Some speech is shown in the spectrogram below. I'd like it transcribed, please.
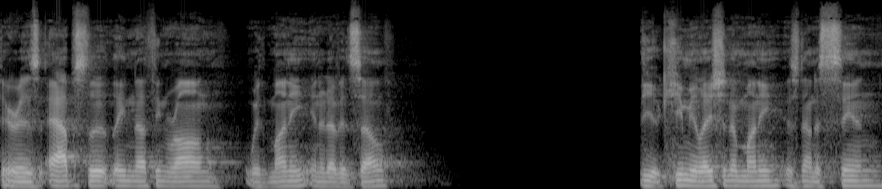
There is absolutely nothing wrong with money in and of itself. The accumulation of money is not a sin.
